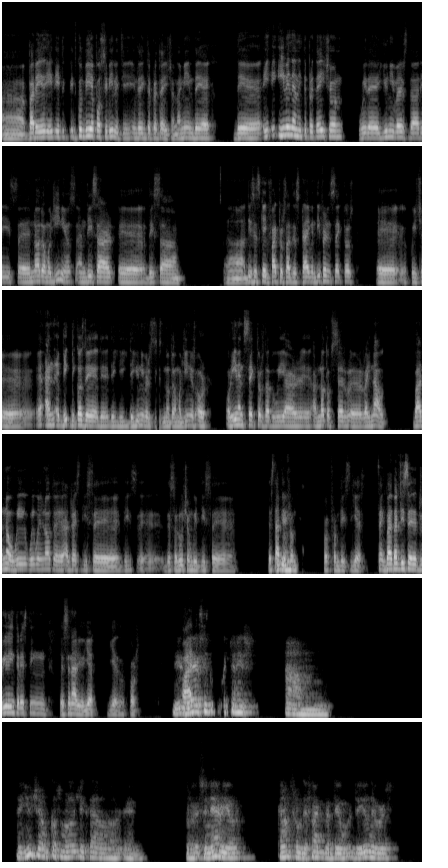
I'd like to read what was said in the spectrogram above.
Uh, but it, it, it could be a possibility in the interpretation. I mean, the the even an interpretation with a universe that is uh, not homogeneous, and these are uh, these uh, uh, these scale factors are described in different sectors, uh, which and because the, the the the universe is not homogeneous, or or even sectors that we are are not observed right now. But no, we, we will not uh, address this uh, this uh, the solution with this starting okay. from from this. Yes, thank. But but this is a really interesting scenario. Yeah, yes, of course. The, the other simple question is, um, the usual cosmological uh, scenario comes from the fact that the the universe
